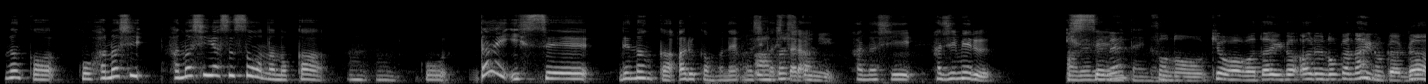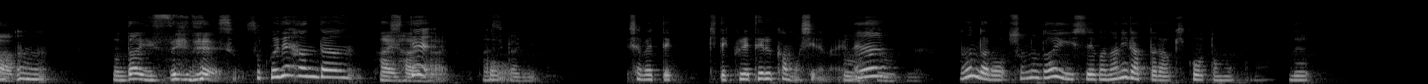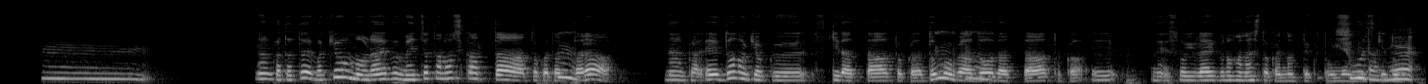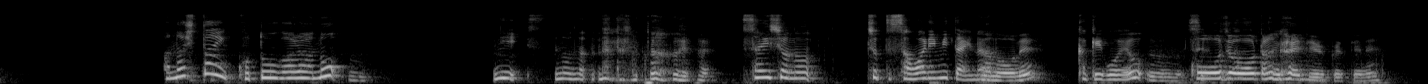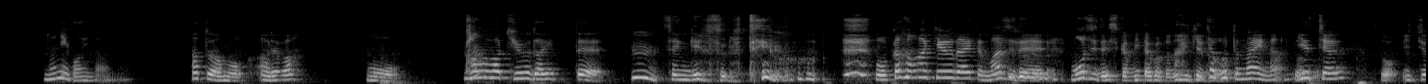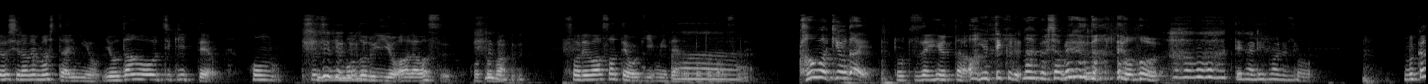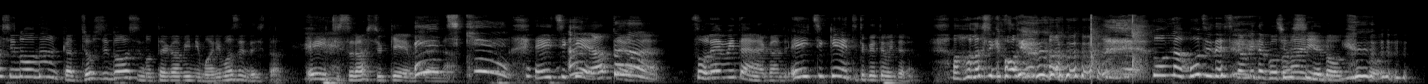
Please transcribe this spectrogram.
なんかこう話話しやすそうなのかうんうん。こう第一声でなんかあるかもねもしあかしたら。話し始める一声みたいなねその今日は話題があるのかないのかが、うんうん。その第一声で。そそこで判断はいはいはい。こう確かに、喋ってきてくれてるかもしれないうんね、なんだろうその第一声が何だったら聞こうと思うかうんね。なうーんなんか例えば今日もライブめっちゃ楽しかったとかだったら、なんかえどの曲好きだったとかどこがどうだったとか、えねそういうライブの話とかになっていくと思うんですけど、ね。話したい事柄のうん。にのななんだろう。はいはい最初のちょっと触りみたいななのをね、掛け声をうん、向上を考えていくっていうね、何がいいんだろうね。あとはもうあれは？もう緩和球大ってうん。宣言するっていう。もう緩和球大ってマジで文字でしか見たことないけど。見たことないな。言っちゃう？そう。一応調べました意味を。余談を打ち切って本筋に戻る意を表す言葉。それはさておきみたいな言葉ですね。緩和球大！突然言ったらあ言ってくる。なんか喋るんだって思う。はあってなりまるね。そう昔のなんか女子同士の手紙にもありませんでした？H スラッシュ K みたいな。HK HK あったよね。それみたいな感じ。HK って言ってくれてもいいんじゃない？あ話変わるんだそんな文字でしか見たことないけど。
